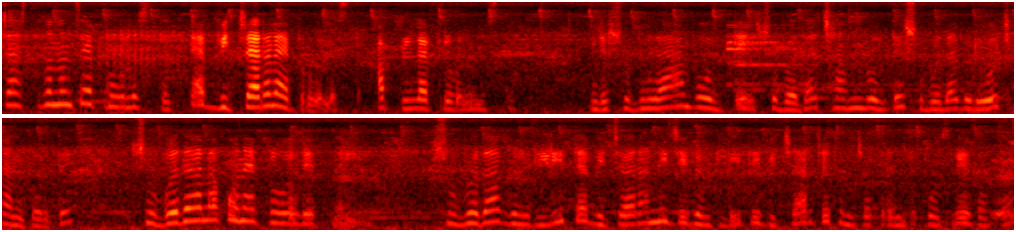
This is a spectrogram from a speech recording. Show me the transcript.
जास्त जणांचं ॲप्रुव्हल असतं. त्या विचाराला ॲप्रुव्हल असतं. आपल्याला ॲप्रुव्हल नसतं. म्हणजे शुभदा बोलते शुभदा छान बोलते शुभदा व्हिडिओ छान करते. शुभदाला कोण ॲप्रुव्हल देत नाही? शुभदा घडली त्या विचारांनी जी घडली ते विचार जे तुमच्यापर्यंत पोचले जातात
